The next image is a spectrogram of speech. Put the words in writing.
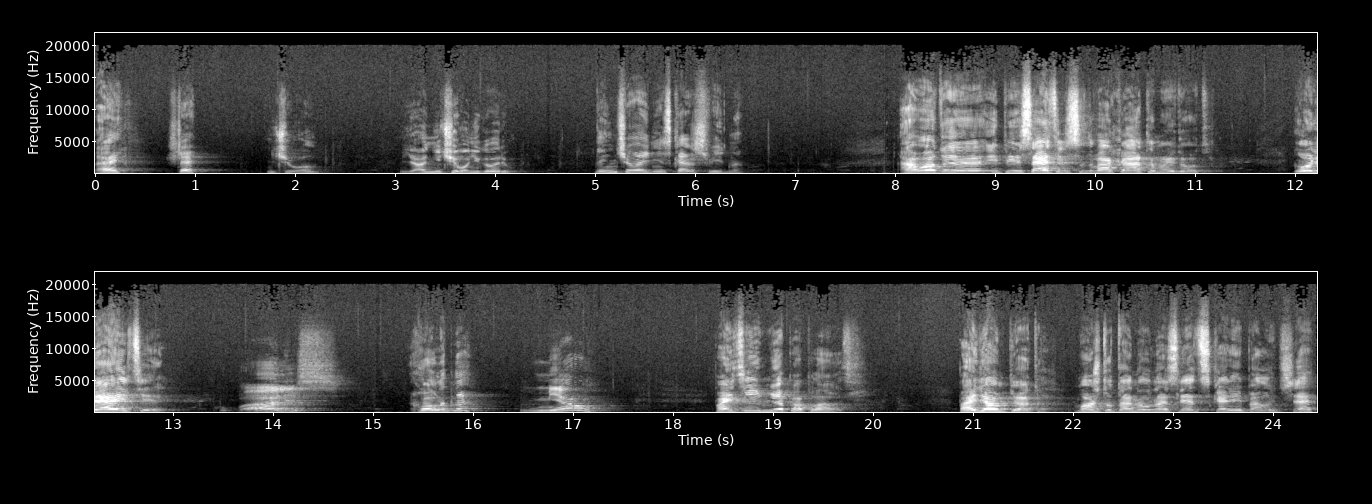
Ай, что? Ничего. Я ничего не говорю. Да ничего и не скажешь, видно. А вот э, и писатель с адвокатом идут. Гуляете? Купались. Холодно? В меру? Пойти мне поплавать. Пойдем, Петр. Может, утонул, наследство скорее получится,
